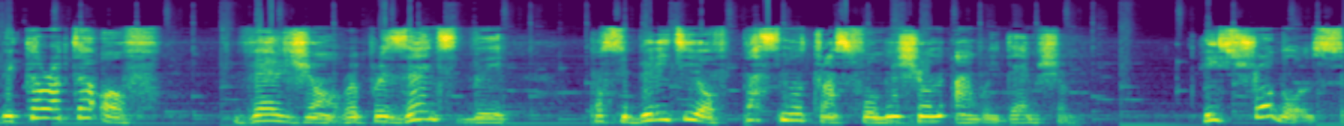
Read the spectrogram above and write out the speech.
The character of Valjean represents the possibility of personal transformation and redemption. His struggles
